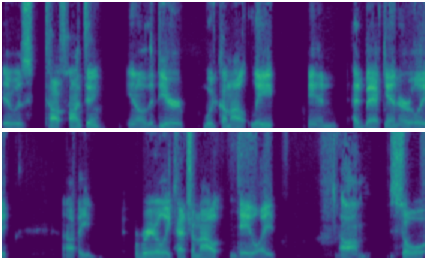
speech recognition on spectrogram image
it was tough hunting. You know, the deer would come out late and head back in early. Uh, you rarely catch them out in daylight. Um, so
